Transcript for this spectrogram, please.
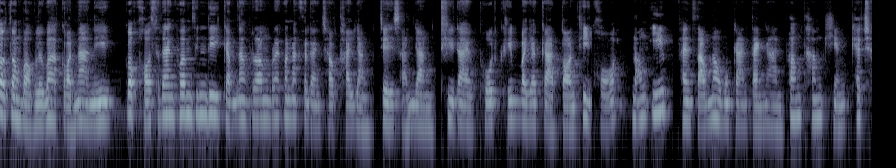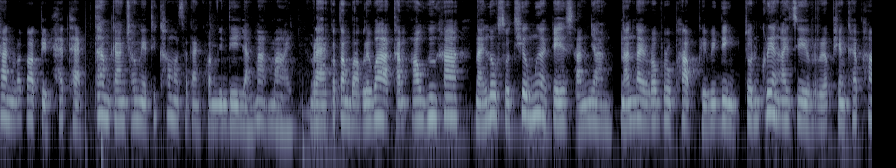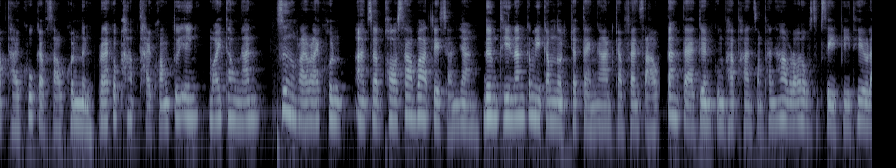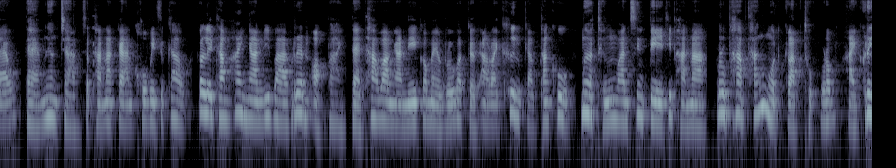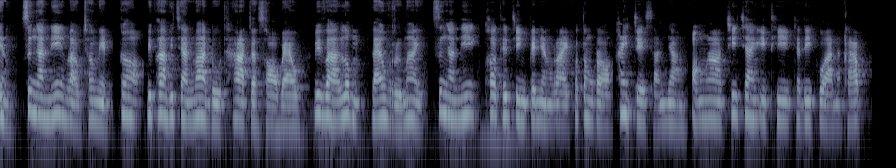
ก็ต้องบอกเลยว่าก่อนหน้านี้ ก็ขอแสดงความยินดีกับนักร้องและก็นักแสดงชาวไทยอย่างเจสันยังที่ได้โพสต์คลิปบรรยากาศตอนที่ขอน้องอีฟแฟนสาวนอกวงการแต่งงาน พร้อมทำเขียนแคปชั่น แล้วก็ติดแฮชแท็กท่ามกลางชาวเน็ตที่เข้ามาแสดงความยินดีอย่างมากมาย แรกก็ต้องบอกเลยว่าทำเอาฮือฮาในโลกโซเชียลเมื่อเจสันยัง นั้นได้รบรูปภาพพรีวิดดิ้งจนเกลี้ยงไอจีเหลือเพียงแค่ภาพถ่ายคู่กับสาวคนหนึ่ง และก็ภาพถ่ายของตัวเองไว้เท่านั้น ซึ่งหลายๆ คนอาจจะพอทราบว่าเจสันยังเดิมทีนั้นก็มีกำหนดจะแต่งงานกับแฟนสาว ตั้งแต่เดือนกุมภาพันธ์ 2564 ปีที่แล้ว แต่เนื่องจากสถานการณ์โควิด -19 ก็เลยทำให้งานวิวาเลื่อนออกไป แต่ถ้าว่างานนี้ก็ไม่รู้ว่าเกิดอะไรขึ้นกับทั้งคู่ เมื่อถึงวันสิ้นปีที่ผ่านมา รูปภาพทั้งหมดกลับถูกลบหายเกลี้ยง ซึ่งงานนี้เราชาวเน็ตก็วิพากษ์วิจารณ์ว่าดูท่าจะสอแวว วิวาล่มแล้วหรือไม่ ซึ่งงานนี้ข้อเท็จจริงงเป็นอย่างไรก็ต้องรอให้เจสันยังออกมาชี้แจงอีกทีจะดีกว่านะครับ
